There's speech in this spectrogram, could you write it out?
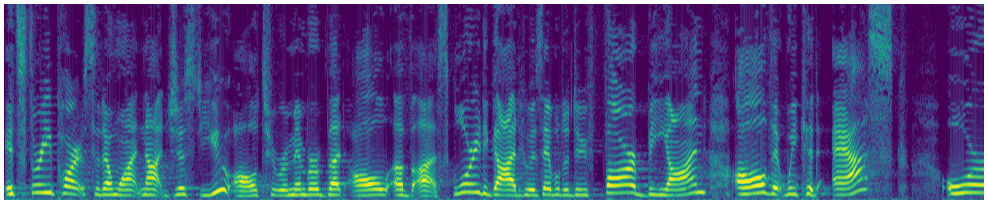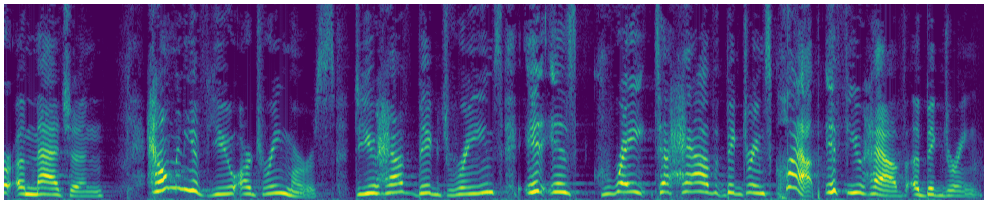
It's three parts that I want not just you all to remember, but all of us. Glory to God who is able to do far beyond all that we could ask or imagine. How many of you are dreamers? Do you have big dreams? It is great to have big dreams. Clap if you have a big dream.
